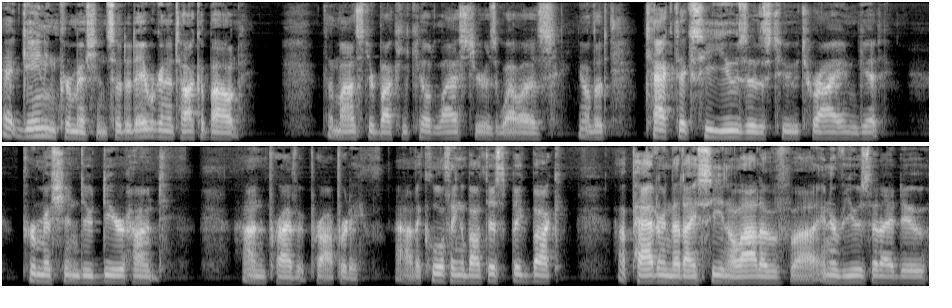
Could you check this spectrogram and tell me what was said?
at gaining permission. So today we're going to talk about the monster buck he killed last year as well as, you know, the tactics he uses to try and get permission to deer hunt on private property. Uh, the cool thing about this big buck, a pattern that I see in a lot of uh, interviews that I do,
